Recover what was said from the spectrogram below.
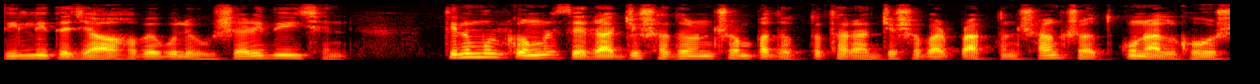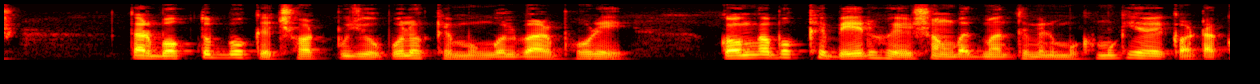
দিল্লিতে যাওয়া হবে বলে হুঁশিয়ারি দিয়েছেন তৃণমূল কংগ্রেসের রাজ্য সাধারণ সম্পাদক তথা রাজ্যসভার প্রাক্তন সাংসদ কুণাল ঘোষ। তার বক্তব্যকে ছট পুজো উপলক্ষে মঙ্গলবার ভোরে গঙ্গাবক্ষে বের হয়ে সংবাদ মাধ্যমের মুখোমুখি হয়ে কটাক্ষ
